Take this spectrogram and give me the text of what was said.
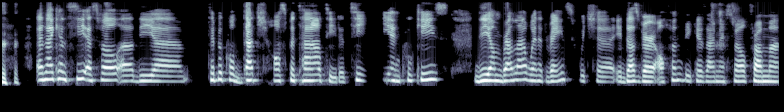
and I can see as well uh, the uh, typical Dutch hospitality, the tea and cookies, the umbrella when it rains, which uh, it does very often because I'm as well from uh,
